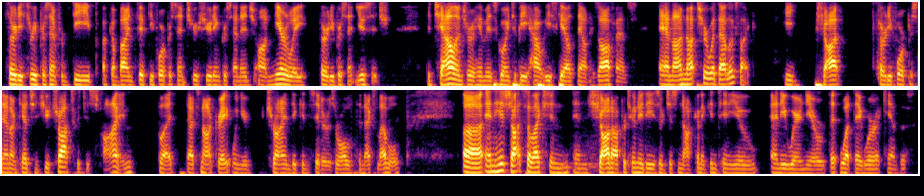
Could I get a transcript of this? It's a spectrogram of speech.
33% from deep, a combined 54% true shooting percentage on nearly 30% usage. The challenge for him is going to be how he scales down his offense. And I'm not sure what that looks like. He shot 34% on catch and shoot shots, which is fine, but that's not great when you're trying to consider his role at the next level. Uh, and his shot selection and shot opportunities are just not going to continue anywhere near what they were at Kansas.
